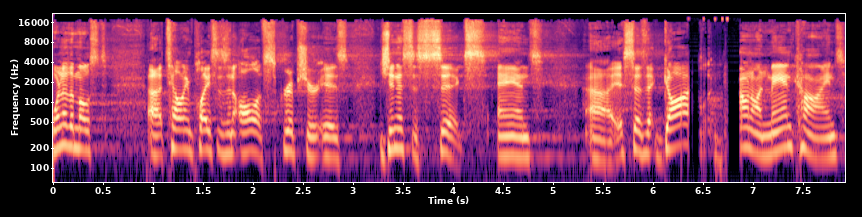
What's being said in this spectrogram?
One of the most uh, telling places in all of Scripture is Genesis 6, and uh, it says that God looked down on mankind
